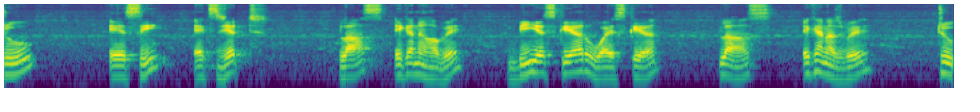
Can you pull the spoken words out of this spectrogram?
Two a c x z plus এখানে হবে b square, y square, plus এখানে আসবে two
